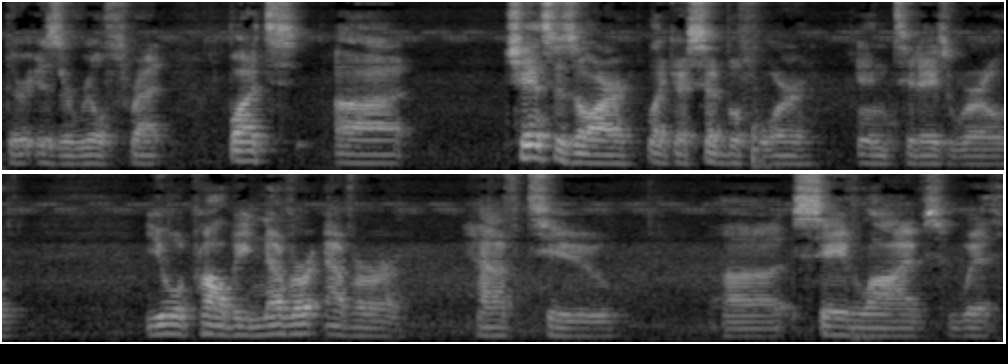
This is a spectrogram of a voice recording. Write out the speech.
there is a real threat. But uh, chances are, like I said before, in today's world, you will probably never ever have to uh, save lives with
